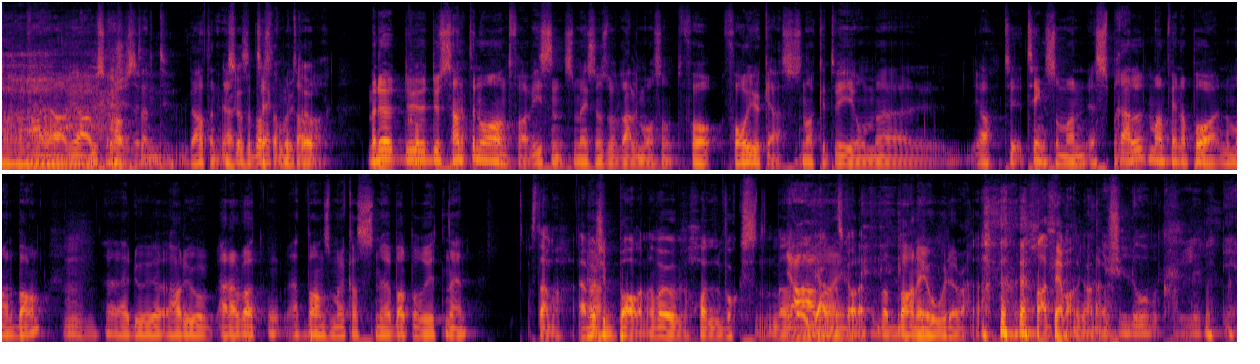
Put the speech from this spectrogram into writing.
vi har, vi har, Husker ikke hatt, en, vi har hatt en del T-kommentarer. Men du, du, du sendte noe annet fra avisen som jeg syns var veldig morsomt. For Forrige uke så snakket vi om eh, ja, ting som man sprell man finner på når man er barn. Mm. Eh, Du hadde jo Eller det var et, et barn som hadde kastet snøball på ruten din. Stemmer. Jeg var ikke barn, han var jo halvvoksen, men ja, var det hjerneskadet. var barn i hodet, da. Ja, det var en gang. Det er jo ikke lov å kalle det det.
